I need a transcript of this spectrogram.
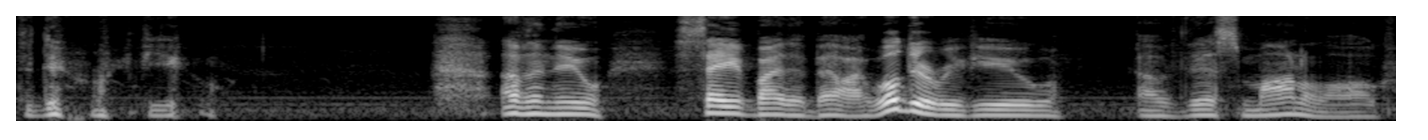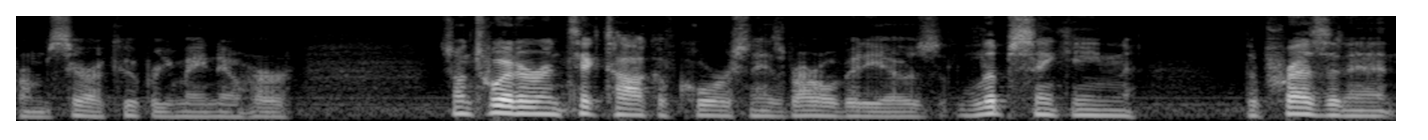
to do a review of the new Saved by the Bell. I will do a review of this monologue from Sarah Cooper. You may know her. She's on Twitter and TikTok, of course, and his viral videos, lip syncing the president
